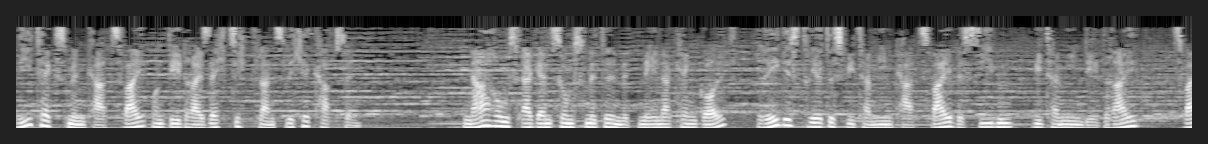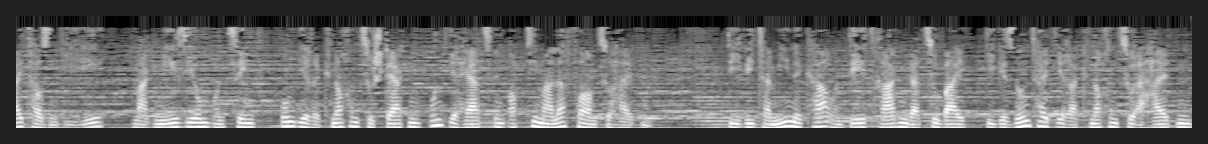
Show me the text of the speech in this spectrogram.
Vitex Min K2 und D360 pflanzliche Kapseln. Nahrungsergänzungsmittel mit Menakeng Gold, registriertes Vitamin K2 bis 7, Vitamin D3, 2000 IE, Magnesium und Zink, um ihre Knochen zu stärken und ihr Herz in optimaler Form zu halten. Die Vitamine K und D tragen dazu bei, die Gesundheit ihrer Knochen zu erhalten,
